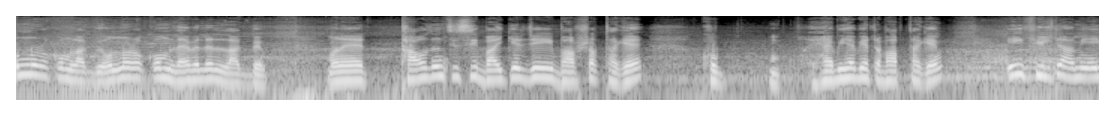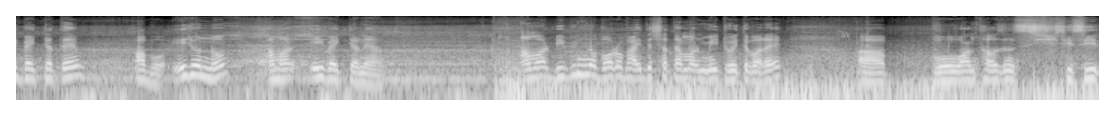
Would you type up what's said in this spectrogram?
অন্যরকম লাগবে, অন্যরকম লেভেলের লাগবে। মানে থাউজেন্ড সিসি বাইকের যেই ভাবসাব থাকে, খুব হ্যাভি হ্যাভি একটা ভাব থাকে এই ফিলটা আমি এই বাইকটাতে পাবো। এই জন্য আমার এই বাইকটা নেয়া। আমার বিভিন্ন বড় ভাইদের সাথে আমার মিট হইতে পারে। ওয়ান থাউজেন্ড সিসির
